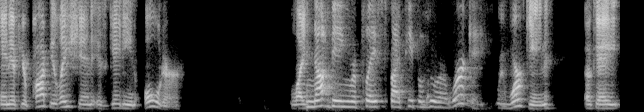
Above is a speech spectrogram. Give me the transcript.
And if your population is getting older, like and not being replaced by people who are working, working, okay,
